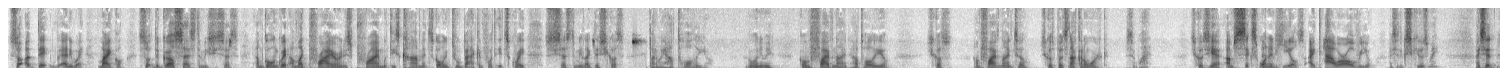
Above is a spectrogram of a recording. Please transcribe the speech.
So uh, they, anyway, Michael. So the girl says to me, she says, "I'm going great. I'm like Pryor in his prime with these comments, going through back and forth. It's great." She says to me like this. She goes, "By the way, how tall are you?" I go, "What do you mean?" Going five nine. How tall are you? She goes, "I'm five nine too." She goes, "But it's not going to work." I said, "What?" She goes, "Yeah, I'm six one in heels. I tower over you." I said, "Excuse me." I said,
